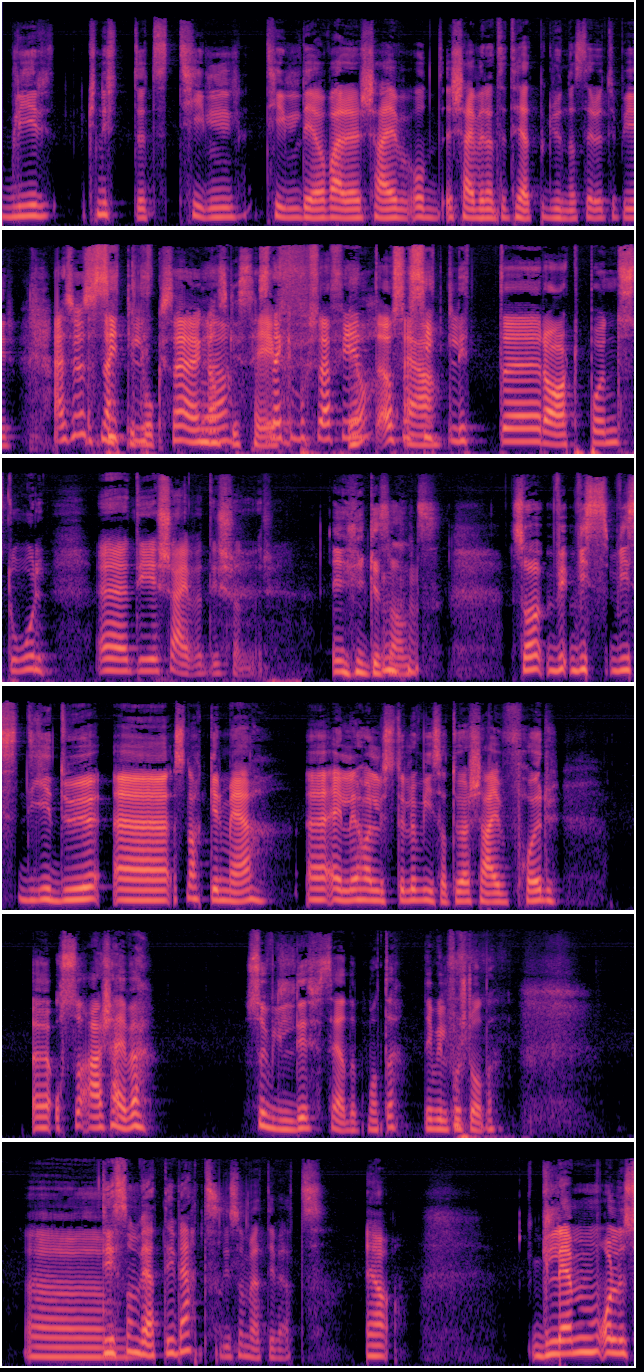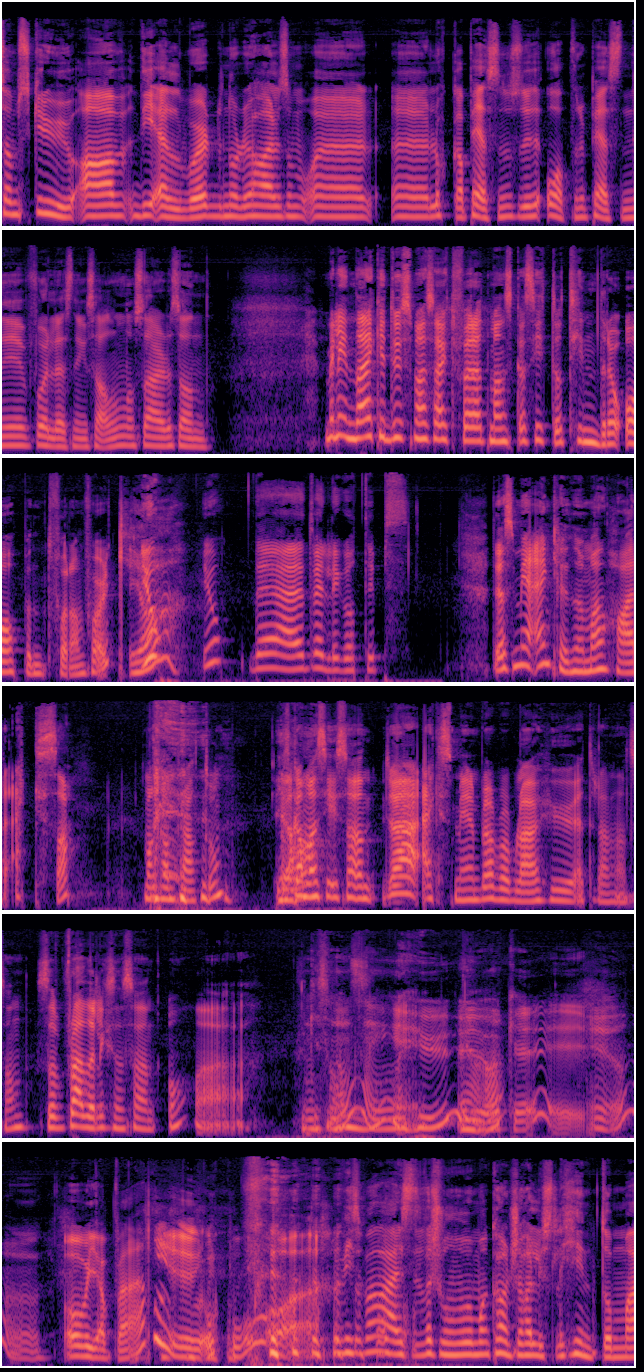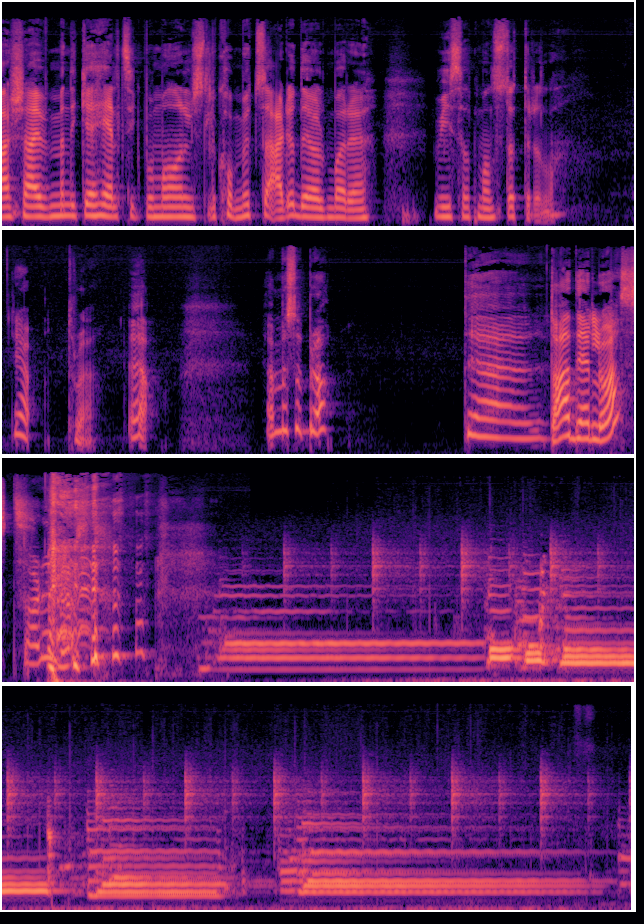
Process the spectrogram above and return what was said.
blir knyttet til, til det å være skeiv og skeiv identitet pga. stereotypier. Jeg syns snekkerbukse er ganske safe. Snekkerbukse er fint. Og så Ja. sitt litt uh, rart på en stol. Uh, de skeive, de skjønner. Ikke sant? Så hvis, hvis de du uh, snakker med, eller har lyst til å vise at du er skeiv for, eh, også er skeive, så vil de se det, på en måte. De vil forstå det. Uh, De som vet, de vet. de som vet, de vet. Ja. Glem å liksom skru av the L-word når du har liksom, uh, lokka PC-en, så du åpner PC-en i forelesningssalen, og så er det sånn Melinda, er ikke du som har sagt for at man skal sitte og tindre åpent foran folk? Ja, Jo, det er et veldig godt tips. Det er så mye enklere når man har ekser man kan prate om. Så kan man si sånn Ja, eksen min, bla, bla, bla, hun et eller annet sånt. Så blir det liksom sånn Å, ikke sant? hun, Ja. OK. Ja. Oh, ja vel, OK. Hvis man er i en situasjon hvor man kanskje har lyst til å hinte om man er skeiv, men ikke er helt sikker på om man har lyst til å komme ut, så er det jo det å bare vise at man støtter det, da. Ja. Tror jeg. Ja. ja, men så bra. Det er, Da er det løst. da er det løst.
